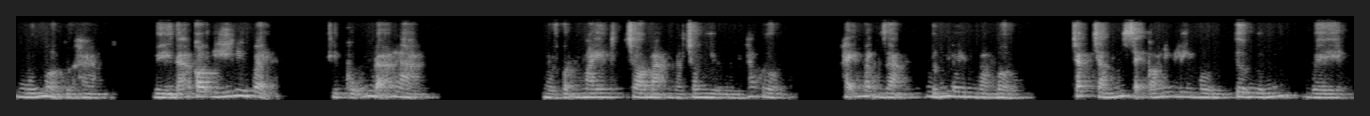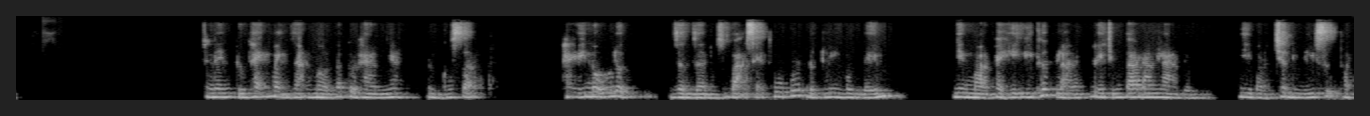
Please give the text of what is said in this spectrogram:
muốn mở cửa hàng. Vì đã có ý như vậy, thì cũng đã là một vận may cho bạn và cho nhiều người khác rồi. Hãy mạnh dạn đứng lên và mở. Chắc chắn sẽ có những linh hồn tương ứng về cho nên cứ hãy mạnh dạn mở các cửa hàng nha, đừng có sợ. Hãy nỗ lực dần dần bạn sẽ thu hút được linh hồn đến. Nhưng mà phải ý thức là đây chúng ta đang làm để đi vào chân lý sự thật.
